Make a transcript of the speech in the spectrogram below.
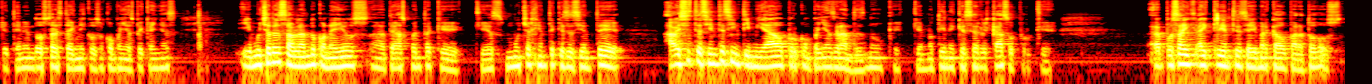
que tienen dos, tres técnicos o compañías pequeñas y muchas veces hablando con ellos ah, te das cuenta que, que, es mucha gente que se siente, a veces te sientes intimidado por compañías grandes, ¿no? Que, que no tiene que ser el caso porque Ah, pues hay, hay, clientes y hay mercado para todos,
